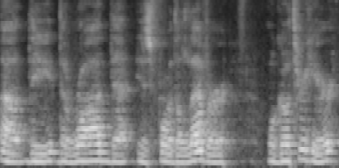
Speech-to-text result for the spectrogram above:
Uh, the, the rod that is for the lever will go through here,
